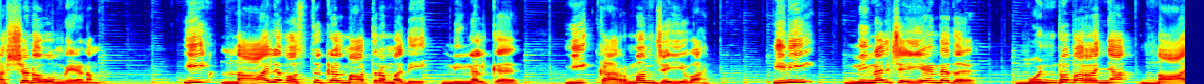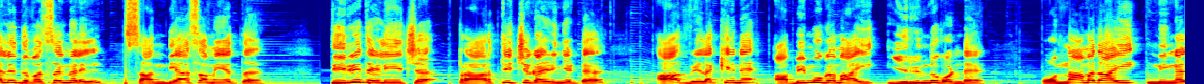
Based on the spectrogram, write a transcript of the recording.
കഷണവും വേണം. ഈ നാല് വസ്തുക്കൾ മാത്രം മതി നിങ്ങൾക്ക് ഈ കർമ്മം ചെയ്യുവാൻ. ഇനി നിങ്ങൾ ചെയ്യേണ്ടത് മുൻപ് പറഞ്ഞ നാല് ദിവസങ്ങളിൽ സന്ധ്യാസമയത്ത് തിരി തെളിയിച്ച് പ്രാർത്ഥിച്ചു കഴിഞ്ഞിട്ട് ആ വിളക്കിന് അഭിമുഖമായി ഇരുന്നു കൊണ്ട് ഒന്നാമതായി നിങ്ങൾ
